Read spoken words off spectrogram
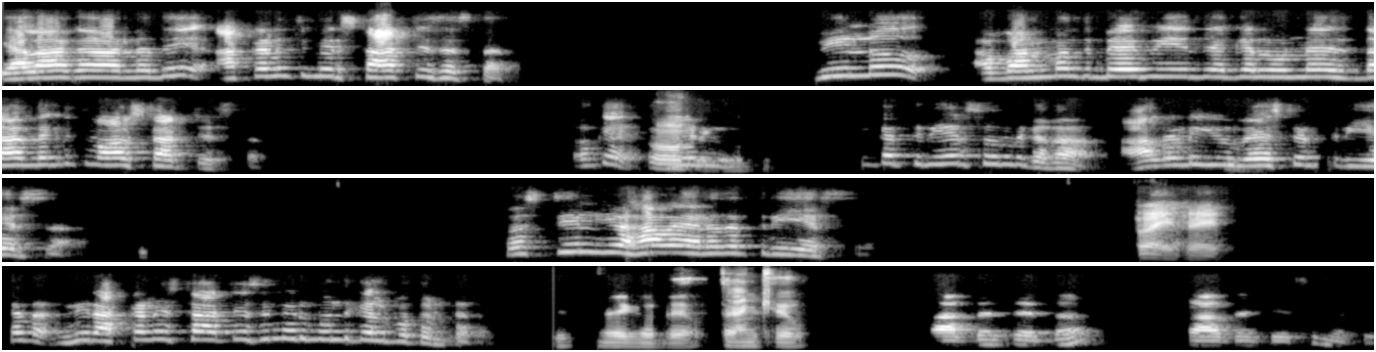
ఎలాగా అన్నది అక్కడి నుంచి మీరు స్టార్ట్ చేసేస్తారు. వీళ్ళు వన్ మంత్ బేబీ దగ్గర ఉండే దాని దగ్గర నుంచి వాళ్ళు స్టార్ట్ చేస్తారు. ఓకే? ఓకే. ఇంకా త్రీ ఇయర్స్ ఉంది కదా. Already you wasted three years. Still you have another three years right right కదా? మీరు అక్కడి స్టార్ట్ చేసి మీరు ముందుకు వెళ్ళిపోతుంటారు థ్యాంక్ యూ ప్రార్థన చేద్దాం. ప్రార్థన చేసి మరి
